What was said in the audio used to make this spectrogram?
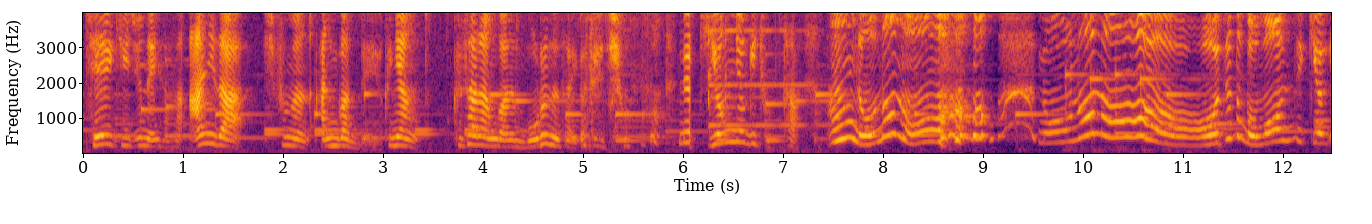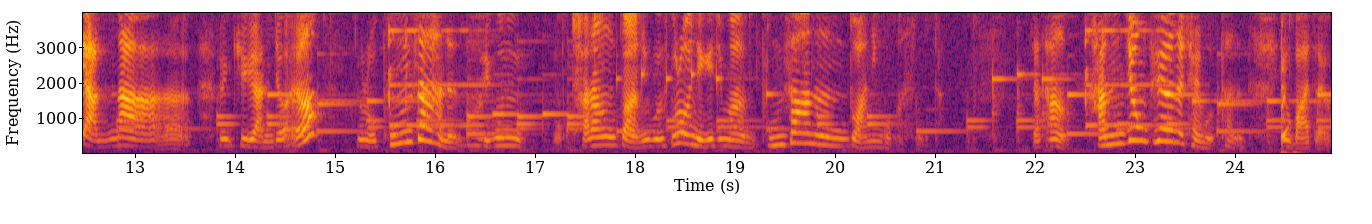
제 기준에 있어서 아니다 싶으면 안 관대해요. 그냥 그 사람과는 모르는 사이가 되죠. 근데 기억력이 좋다. 음, 노노노. 노노노. 어제도 뭐 먹었는지 기억이 안 나. 기억이 안 좋아요? 그리고 봉사하는. 어, 이거는 뭐 자랑도 아니고 부끄러운 얘기지만 봉사하는 도 아닌 것 같습니다. 자, 다음. 감정 표현을 잘 못하는. 이거 맞아요.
